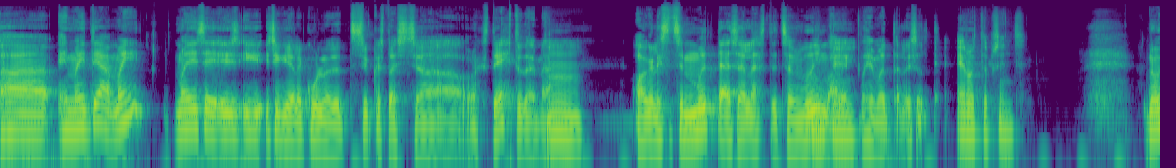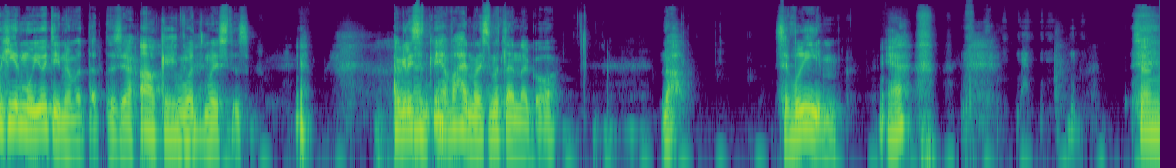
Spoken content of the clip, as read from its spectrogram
uh,. ei, ma ei tea, ma ei, ma ise isegi, isegi ei ole kuulnud, et sihukest asja oleks tehtud enne mm.. Aga lihtsalt see mõte sellest, et see on võimalik okay. põhimõtteliselt. erutab sind. no hirmujudina mõtetes jah aa, okei. mõt- mõistes aga lihtsalt okay., vahel ma lihtsalt mõtlen nagu, noh, see võim, jah. see on,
